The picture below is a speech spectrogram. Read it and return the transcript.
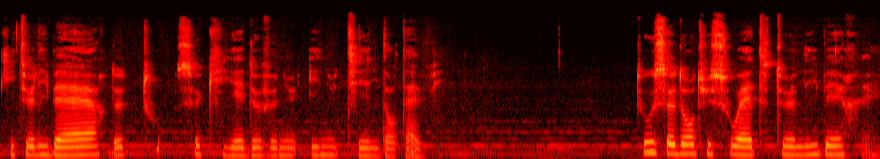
qui te libère de tout ce qui est devenu inutile dans ta vie. Tout ce dont tu souhaites te libérer.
